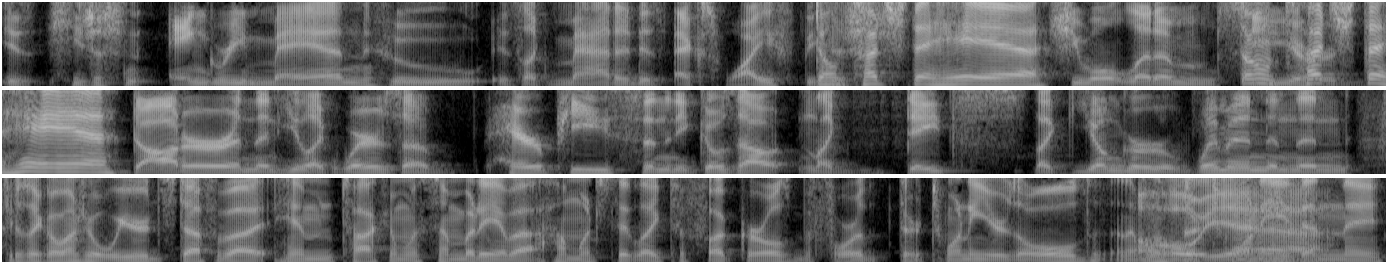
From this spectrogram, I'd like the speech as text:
is he's just an angry man who is like mad at his ex wife because Don't touch the hair. she won't let him see Don't touch the hair. daughter and then he like wears a hairpiece and then he goes out and like dates like younger women and then There's like a bunch of weird stuff about him talking with somebody about how much they like to fuck girls before they're 20 years old, and then once Oh, they're 20, yeah. then they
